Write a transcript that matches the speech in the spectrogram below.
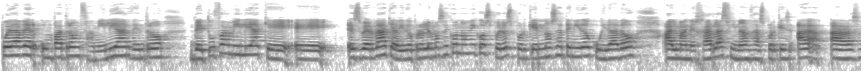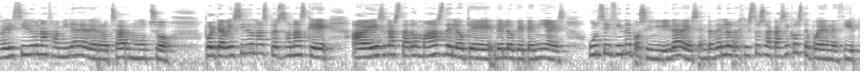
puede haber un patrón familiar dentro de tu familia que... Eh, es verdad que ha habido problemas económicos, pero es porque no se ha tenido cuidado al manejar las finanzas, porque habéis sido una familia de derrochar mucho, porque habéis sido unas personas que habéis gastado más de lo que, de lo que teníais, un sinfín de posibilidades. Entonces los registros acásicos te pueden decir,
